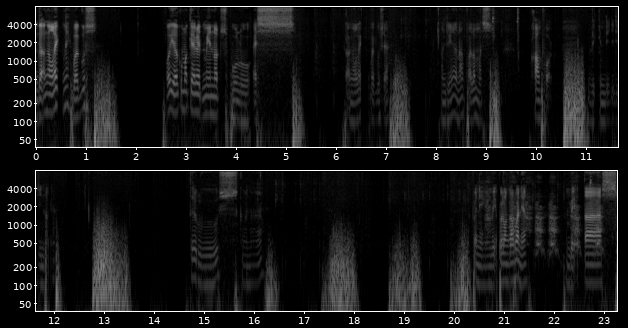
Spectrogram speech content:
Nggak nge-lag nih bagus. Oh iya aku pakai Redmi Note 10 S. Nggak nge-lag bagus ya. Anjingnya kenapa lemas? Comfort. Bikin dia jadi jinak ya terus ke mana? Apa nih? Ambil perlengkapan ya. Ambil tas.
